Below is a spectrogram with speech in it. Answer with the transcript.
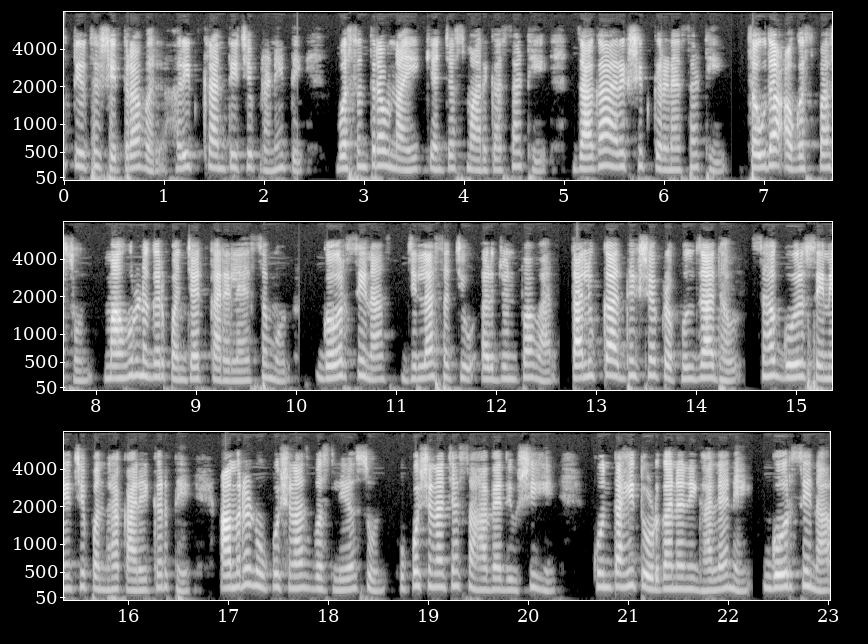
तीर्थक्षेत्रावर हरित क्रांतीचे प्रणेते वसंतराव नाईक यांच्या स्मारकासाठी जागा आरक्षित करण्यासाठी चौदा ऑगस्टपासून माहूर नगर पंचायत कार्यालयासमोर गौरसेना जिल्हा सचिव अर्जुन पवार तालुका अध्यक्ष प्रफुल्ल जाधव सह गौरसेनेचे पंधरा कार्यकर्ते आमरण उपोषणास बसले असून उपोषणाच्या सहाव्या दिवशीही कोणताही तोडगा न निघाल्याने गौरसेना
